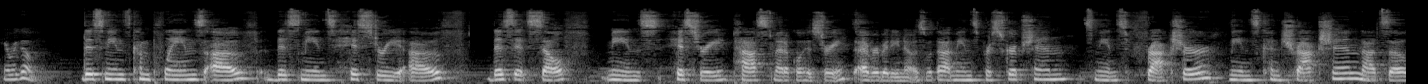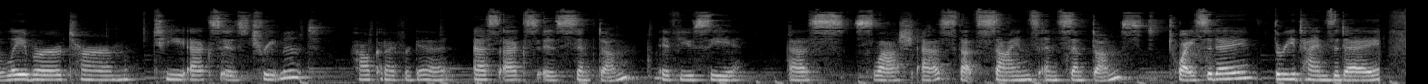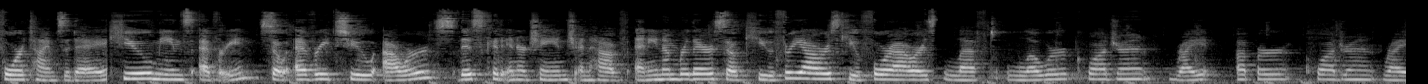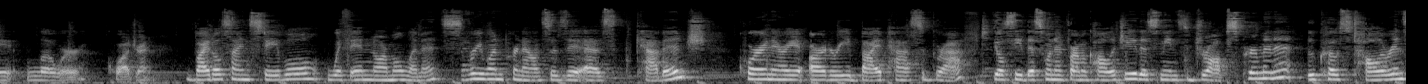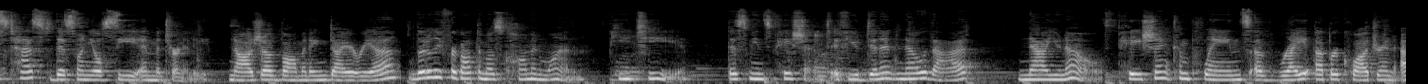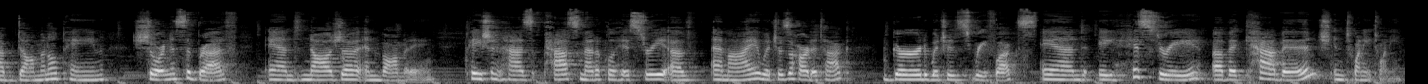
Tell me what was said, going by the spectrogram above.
here we go. This means complains of. This means history of. This itself means history, past medical history. Everybody knows what that means. Prescription this means fracture, means contraction. That's a labor term. TX is treatment. How could I forget? SX is symptom. If you see S slash S, that's signs and symptoms. Twice a day, three times a day, four times a day. Q means every, so every two hours. This could interchange and have any number there, so Q three hours, Q four hours, left lower quadrant, right upper quadrant, right lower quadrant. Vital sign stable within normal limits. Everyone pronounces it as cabbage coronary artery bypass graft. You'll see this one in pharmacology. This means drops per minute. Glucose tolerance test. This one you'll see in maternity. Nausea, vomiting, diarrhea. Literally forgot the most common one. PT. This means patient. If you didn't know that, now you know. Patient complains of right upper quadrant abdominal pain, shortness of breath, and nausea and vomiting. Patient has past medical history of MI, which is a heart attack, GERD, which is reflux, and a history of a cabbage in 2020.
